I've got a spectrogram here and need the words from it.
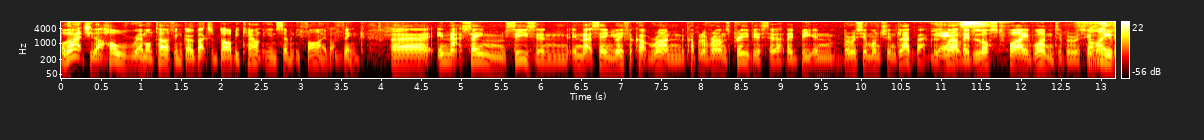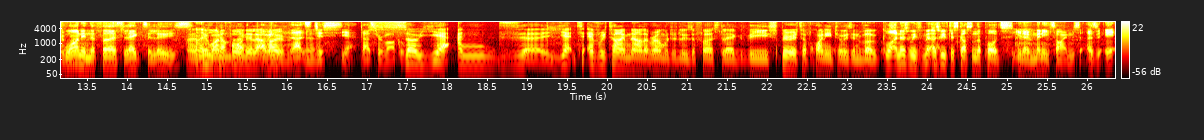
Although actually that whole remontada thing go back to Derby County in 75, I think. Uh, in that same season, in that same UEFA Cup run, a couple of rounds previous to that, they'd beaten Borussia Mönchengladbach as well. They'd lost 5-1 to Borussia Five one Mönchengladbach. in the first leg to lose. And And they won 4 back. 0 at I mean, home. that's just yeah, that's remarkable. So yeah, and uh, yet every time now that Real Madrid lose a first leg, the spirit of Juanito is invoked. Well, and as we've as we've discussed on the pods, you know, many times, as it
